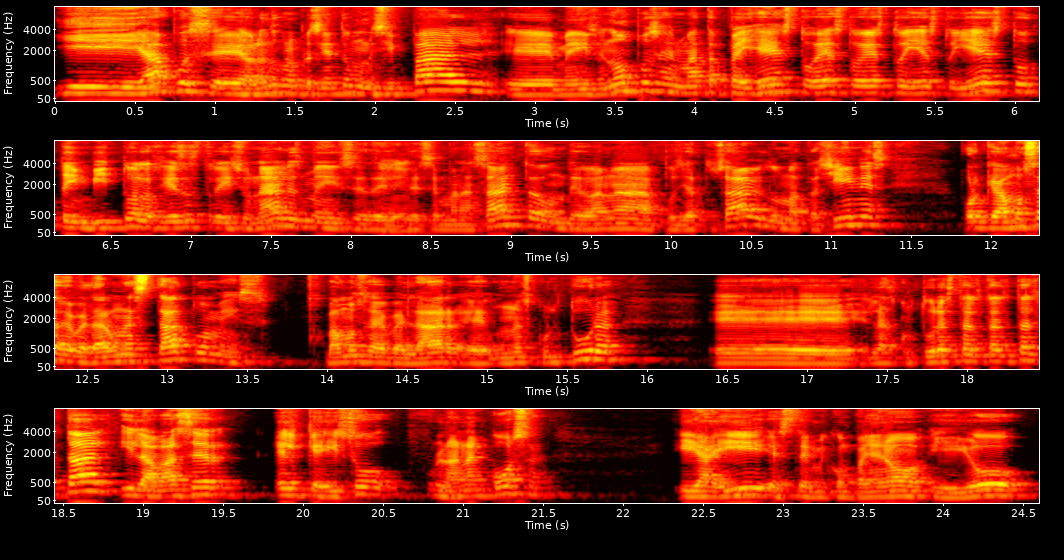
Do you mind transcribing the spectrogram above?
Y ya, pues, eh, hablando con el presidente municipal, eh, me dice, no, pues en Matapay esto, esto, esto y esto y esto. Te invito a las fiestas tradicionales, me dice, de, Semana Santa, donde van a, pues ya tú sabes, los matachines, porque vamos a develar una estatua, me dice. Vamos a develar eh, una escultura. la escultura es tal, tal, tal, tal, y la va a hacer el que hizo fulana cosa. Y ahí, este, mi compañero y yo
